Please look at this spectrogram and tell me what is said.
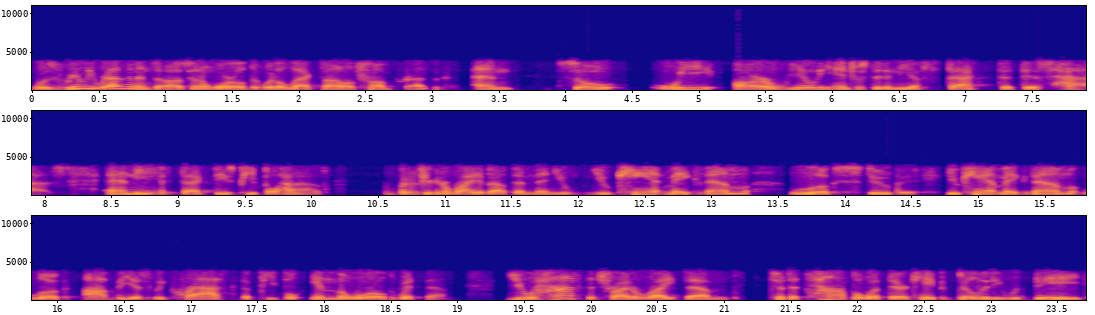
was really resonant to us in a world that would elect Donald Trump president. And so we are really interested in the effect that this has and the effect these people have. But if you're going to write about them, then you you can't make them look stupid. You can't make them look obviously crass the people in the world with them. You have to try to write them to the top of what their capability would be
